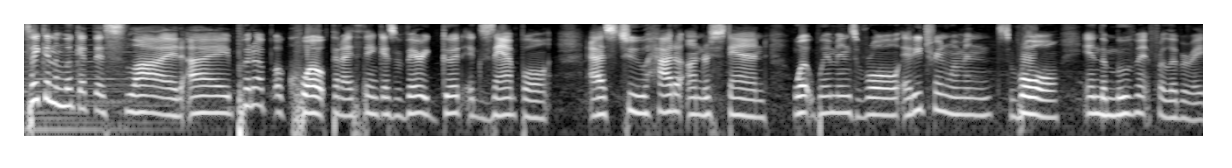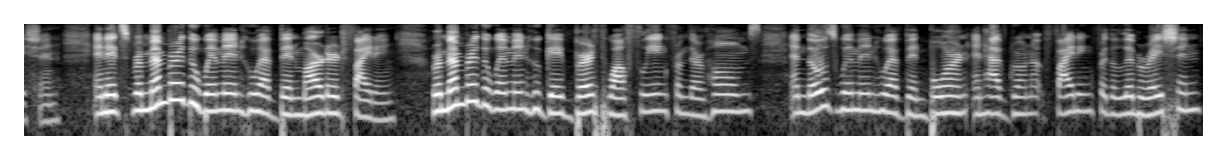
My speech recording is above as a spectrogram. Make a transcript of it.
Taking a look at this slide, I put up a quote that I think is a very good example as to how to understand what women's role, Eritrean women's role in the movement for liberation. And it's remember the women who have been martyred fighting. Remember the women who gave birth while fleeing from their homes, and those women who have been born and have grown up fighting for the liberation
